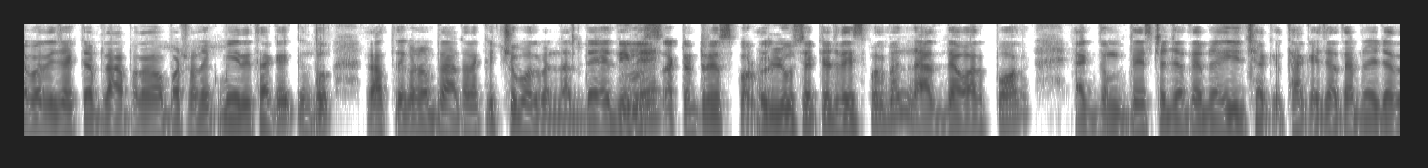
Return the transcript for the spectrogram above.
এভারেজ একটা ব্রা পরার অভ্যাস অনেক মেয়েদের থাকে কিন্তু রাত্রে কোনো ব্রা তারা কিচ্ছু পরবেন না। দিলে একটা ড্রেস পরবে লুজ একটা ড্রেস পরবেন আর দেওয়ার পর একদম ড্রেসটা যাতে আপনার ই থাকে যাতে আপনার এটার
